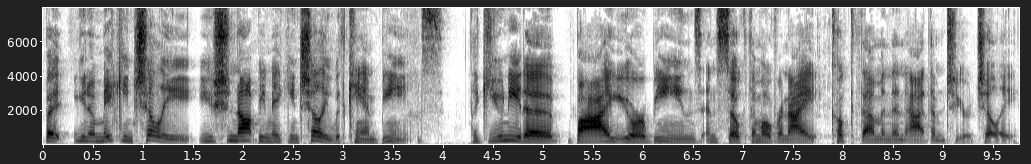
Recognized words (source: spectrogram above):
but you know, making chili, you should not be making chili with canned beans. Like you need to buy your beans and soak them overnight, cook them, and then add them to your chili.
